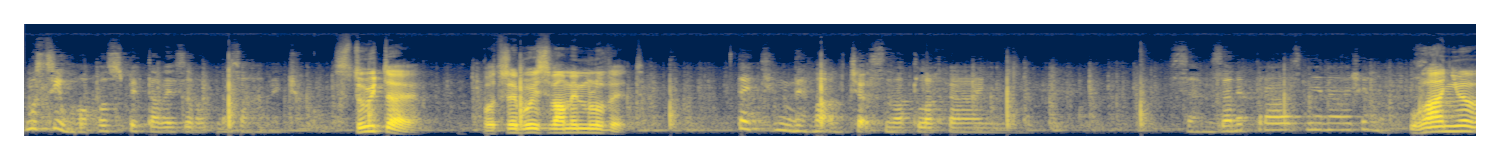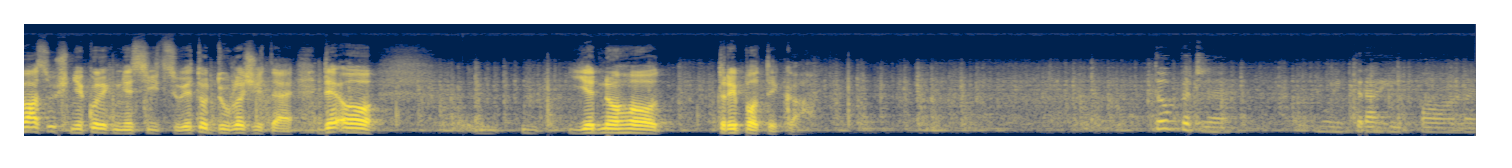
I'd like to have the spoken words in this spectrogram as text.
Musím ho hospitalizovat na zámečku. Stůjte! Potřebuji s vámi mluvit. Teď nemám čas na tlachání. Jsem zaneprázdněná žena. Uháníme vás už několik měsíců, je to důležité. Jde o jednoho tripotika. Dobře, drahý pane.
